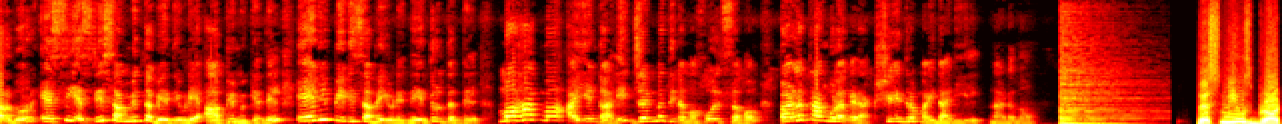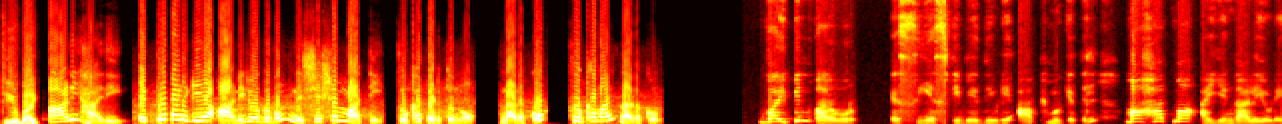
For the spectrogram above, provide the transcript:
Paravur S C S T സംയുക്ത വേദിയുടെ ആഭിമുഖ്യത്തിൽ എ വി പി ഡി സഭയുടെ നേതൃത്വത്തിൽ മഹാത്മാ അയ്യങ്കാളി ജന്മദിന മഹോത്സവം പള്ളത്താങ്കുളങ്ങര ക്ഷേത്ര മൈതാനിയിൽ നടന്നു. This news brought to you by ആണിഹാരി. എത്ര പഴകിയ ആണിരോഗവും നിശേഷം മാറ്റി സുഖപ്പെടുത്തുന്നു. നടക്കൂ സുഖമായി നടക്കൂ. Vypin Paravur. S C S T വേദിയുടെ ആഭിമുഖ്യത്തിൽ മഹാത്മാ അയ്യങ്കാളിയുടെ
